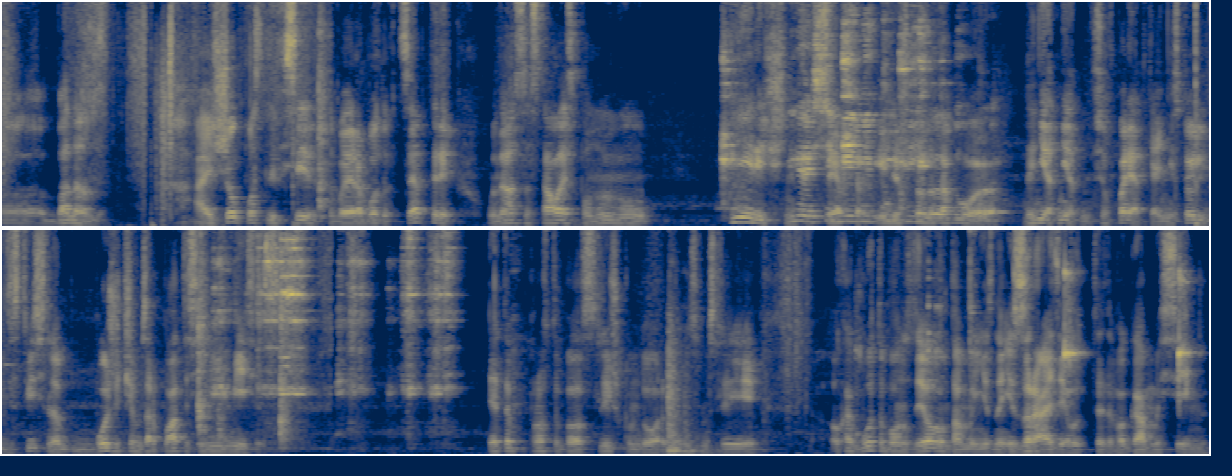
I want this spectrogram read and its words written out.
э, бананы. А еще после всей твоей работы в цепторе у нас осталось, по-моему, перечник Я не или что-то такое. дура. Да нет, нет, все в порядке. Они стоили действительно больше, чем зарплата семьи в месяц. Это просто было слишком дорого. В смысле, как будто бы он сделан там, я не знаю, из радия вот этого гамма-7.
